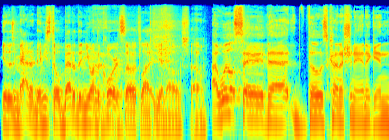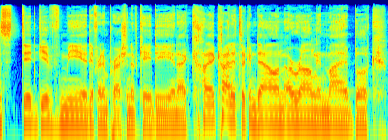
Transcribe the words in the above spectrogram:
it doesn't matter to him. He's still better than you on the mm. court, so it's like, you know, so I will say that those kind of shenanigans did give me a different impression of KD, and I kind of took him down a rung in my book.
